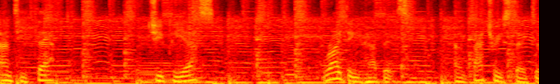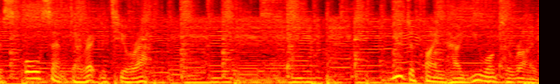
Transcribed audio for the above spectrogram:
Anti-theft, GPS, riding habits, and battery status all sent directly to your app. You define how you want to ride.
